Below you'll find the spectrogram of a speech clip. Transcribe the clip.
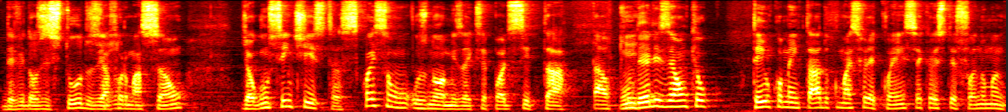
devido aos estudos Sim. e à formação de alguns cientistas. Quais são os nomes aí que você pode citar? Tá, okay. Um deles é um que eu tenho comentado com mais frequência, que é o Stefano, Man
